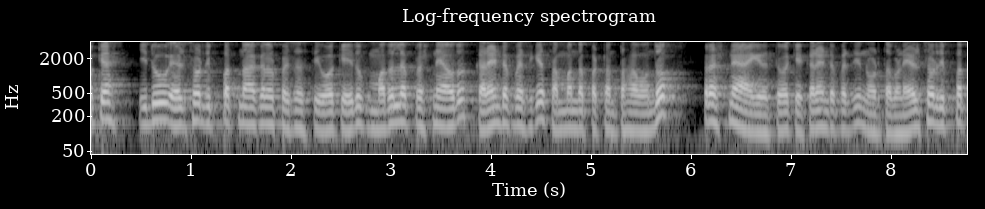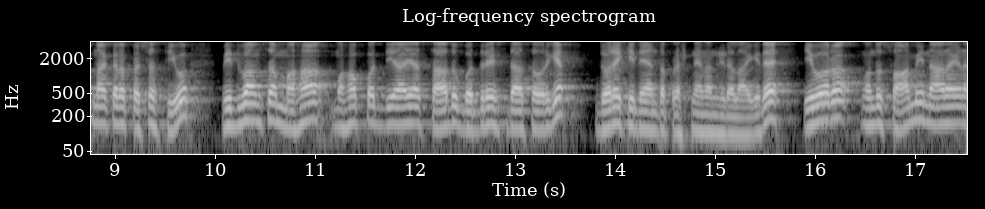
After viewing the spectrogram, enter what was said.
ಓಕೆ ಇದು ಎರಡು ಸಾವಿರದ ಇಪ್ಪತ್ನಾಲ್ಕರ ಪ್ರಶಸ್ತಿ. ಓಕೆ ಇದು ಮೊದಲನೇ ಪ್ರಶ್ನೆ ಯಾವುದು? ಕರೆಂಟ್ ಅಫೇರ್ಸ್ಗೆ ಸಂಬಂಧಪಟ್ಟಂತಹ ಒಂದು ಪ್ರಶ್ನೆ ಆಗಿರುತ್ತೆ. ಓಕೆ ಕರೆಂಟ್ ಅಫೇರ್ಸಿಗೆ ನೋಡ್ತಾ ಬರೋಣ. ಎರಡು ಸಾವಿರದ ಇಪ್ಪತ್ನಾಲ್ಕರ ಪ್ರಶಸ್ತಿಯು ವಿದ್ವಾಂಸ ಮಹಾ ಮಹೋಪಾಧ್ಯಾಯ ಸಾಧು ಭದ್ರೇಶ್ ದಾಸ್ ಅವರಿಗೆ ದೊರಕಿದೆ ಅಂತ ಪ್ರಶ್ನೆಯನ್ನು ನೀಡಲಾಗಿದೆ. ಇವರ ಒಂದು ಸ್ವಾಮಿನಾರಾಯಣ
